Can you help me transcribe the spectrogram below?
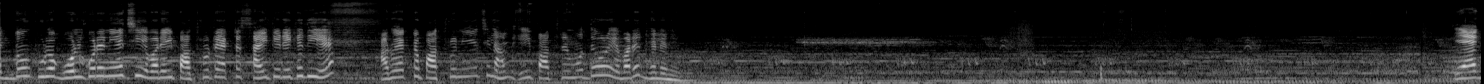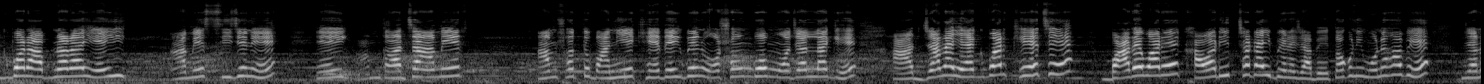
একদম পুরো গোল করে নিয়েছি। এবার এই পাত্রটা একটা সাইডে রেখে দিয়ে আরও একটা পাত্র নিয়েছিলাম। এই পাত্রের মধ্যেও এবারে ঢেলে নেব। একবার আপনারা এই আমের সিজনে এই কাঁচা আমের আম সত্ত্ব বানিয়ে খেয়ে দেখবেন, অসম্ভব মজার লাগে। আর যারা একবার খেয়েছে, বারে বারে খাওয়ার ইচ্ছাটাই বেড়ে যাবে। তখনই মনে হবে যেন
